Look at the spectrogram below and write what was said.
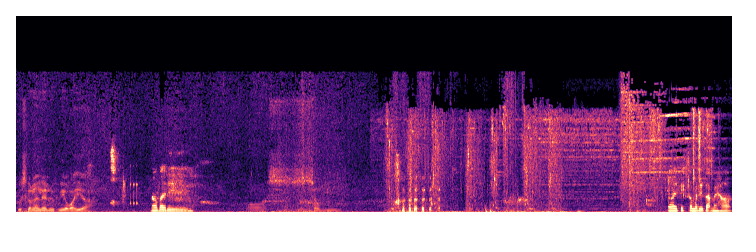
Who's gonna land with me over here? Nobody. Oh, so mean. Oh, I think somebody's at my house.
